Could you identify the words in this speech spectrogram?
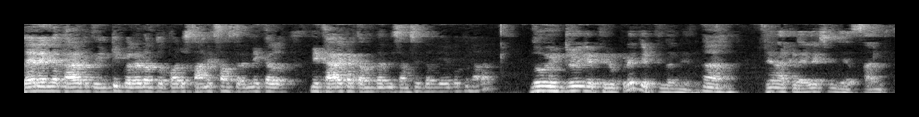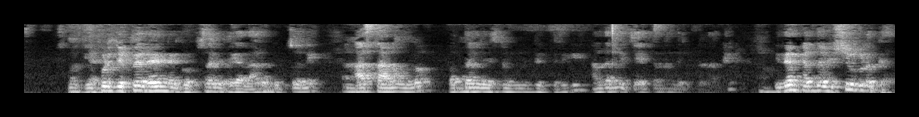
ధైర్యంగా తాడిపతి ఇంటికి వెళ్ళడంతో పాటు స్థానిక సంస్థల ఎన్నికలు మీ కార్యకర్తలందరినీ సంసిద్ధం చేయబోతున్నారా? నువ్వు ఇంటర్వ్యూ చెప్పినప్పుడే చెప్పినాను నేను. ఆ, నేను అక్కడ ఎలక్షన్ చేస్తాను. ఇప్పుడు చెప్పేది నేను గొప్ప సంగతి కదా ఆడ కూర్చొని ఆ. స్థానంలో పొద్దున్న లేచినప్పుడు తిరిగి అందరినీ చైతన్యం తెలిపేదానికి ఇదేం పెద్ద విషయం కూడా కాదు.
